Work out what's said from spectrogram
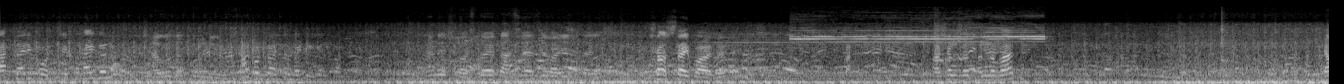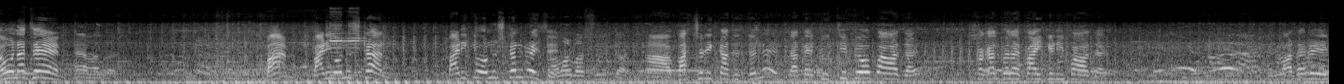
ডাক্তারি পড়ছে। কোথায় জন্য? মেডিকেল এখানে সস্তায় কাছে আছে বাড়ির সস্তায় পাওয়া যায়। অসংখ্য ধন্যবাদ। কেমন আছেন? হ্যাঁ ভালো বাড়ি অনুষ্ঠান? বাড়ি কি অনুষ্ঠান রয়েছে? আমার বাৎসরিক কাজ। বাৎসরিক কাজের জন্য যাতে একটু চিপেও পাওয়া যায় সকালবেলায় পাইকারি পাওয়া যায়। বাজারে এই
